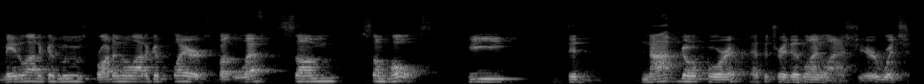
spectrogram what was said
made a lot of good moves, brought in a lot of good players, but left some some holes. He did not go for it at the trade deadline last year, which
